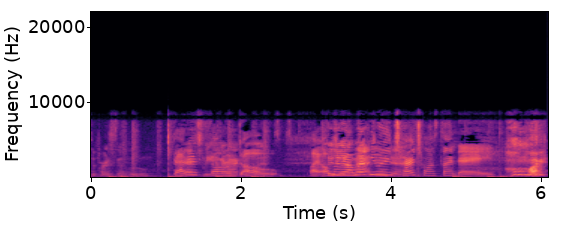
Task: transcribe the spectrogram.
the person who That is so dope. with. Like, oh my god, what if you imagine in just- church one Sunday? Oh my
